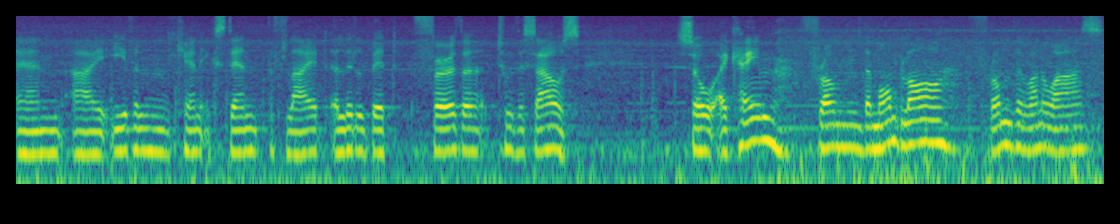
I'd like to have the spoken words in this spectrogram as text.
and I even can extend the flight a little bit further to the south. So I came from the Mont Blanc, from the Vanoise,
